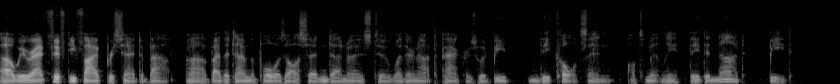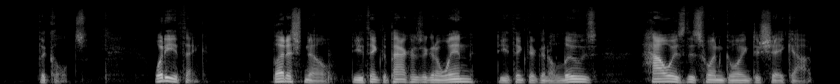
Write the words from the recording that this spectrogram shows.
Uh, we were at 55% about uh, by the time the poll was all said and done as to whether or not the Packers would beat the Colts. And ultimately, they did not beat the Colts. What do you think? Let us know. Do you think the Packers are going to win? Do you think they're going to lose? How is this one going to shake out?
